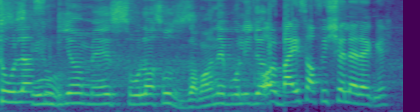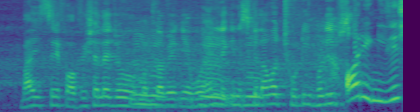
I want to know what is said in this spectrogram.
सोलह इंडिया में 1600 ज़बानें बोली और जाती बाईस ऑफिशियल अलग है। भाई सिर्फ़ ऑफिशियल है जो मतलब है कि वो है लेकिन इसके अलावा छोटी बड़ी और इंग्लिश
